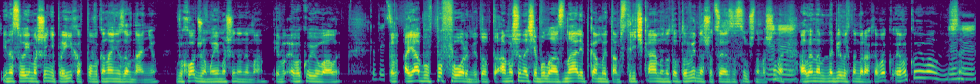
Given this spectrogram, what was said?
і на своїй машині приїхав по виконанню завданню. Виходжу, а моєї машини нема. Евакуювали. А я був по формі, тобто, а машина ще була з наліпками, там, стрічками. Ну, тобто, видно, що це засушна машина, Мгм. але на, на білих номерах Еваку- евакуювали і все. Мгм.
